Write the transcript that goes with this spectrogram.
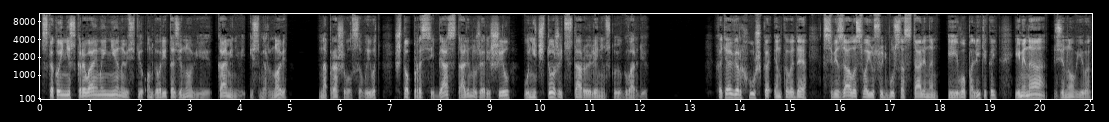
с какой нескрываемой ненавистью он говорит о Зиновьеве, Каменеве и Смирнове, напрашивался вывод, что про себя Сталин уже решил уничтожить старую ленинскую гвардию. Хотя верхушка НКВД связала свою судьбу со Сталиным и его политикой, имена Зиновьева,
